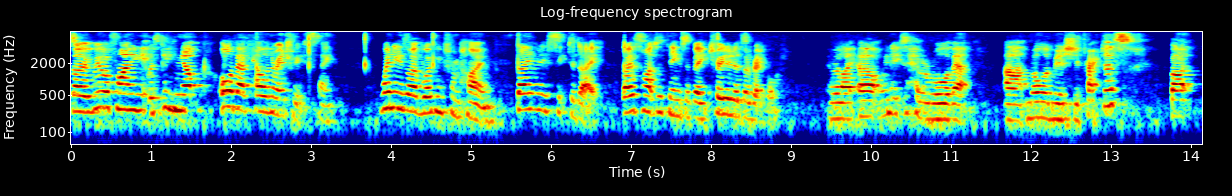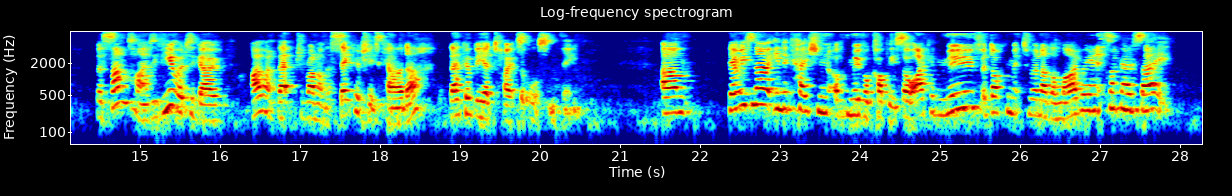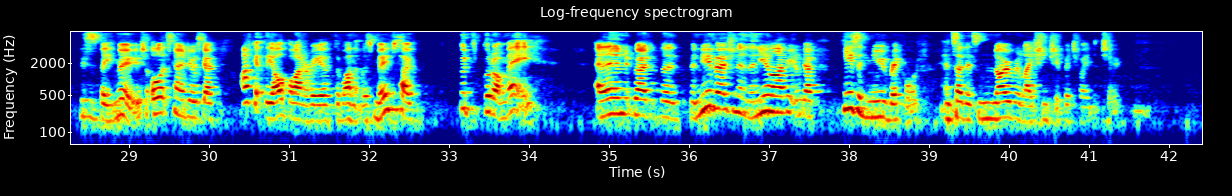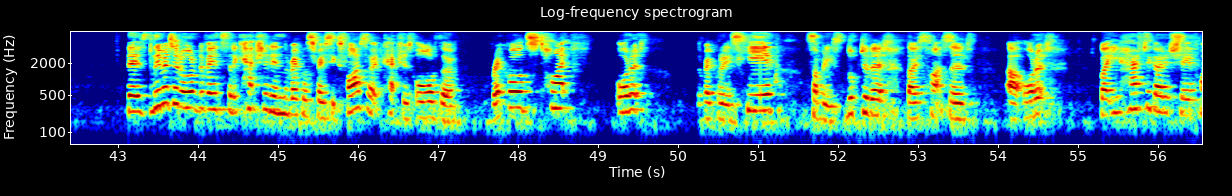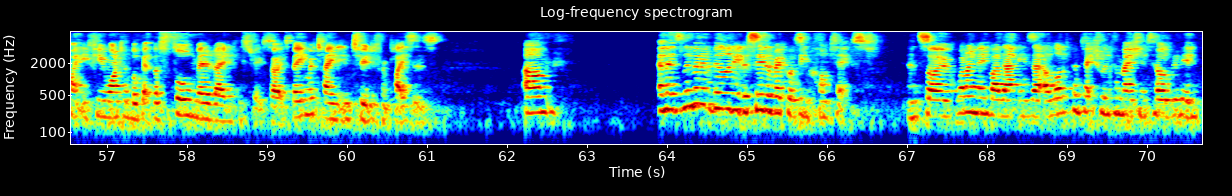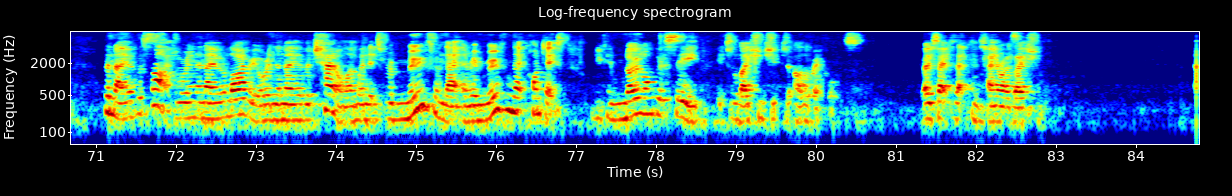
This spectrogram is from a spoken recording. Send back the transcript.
So we were finding it was picking up all of our calendar entries saying, Wendy is working from home, David is sick today, those types of things are being treated as a record. And we're like, oh, we need to have a rule about uh, normal administrative practice. But for sometimes, if you were to go, I want that to run on the secretary's calendar, that could be a totes awesome thing. Um, there is no indication of move or copy, so I can move a document to another library and it's not going to say this has been moved. All it's going to do is go, I've kept the old binary of the one that was moved, so good, good on me. And then it go to the, the new version and the new library, it'll go, here's a new record. And so there's no relationship between the two. There's limited audit events that are captured in the Records 365, so it captures all of the records type audit. The record is here, somebody's looked at it, those types of uh, audit. But you have to go to SharePoint if you want to look at the full metadata history. So it's being retained in two different places. Um, and there's limited ability to see the records in context. And so what I mean by that is that a lot of contextual information is held within the name of the site or in the name of a library or in the name of a channel. And when it's removed from that and removed from that context, you can no longer see its relationship to other records. Goes back to that containerization.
